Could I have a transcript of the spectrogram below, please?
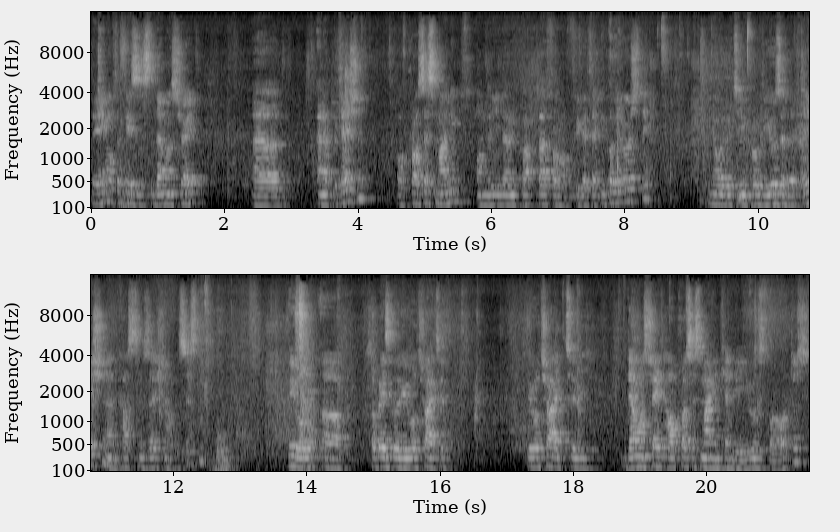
The aim of the thesis is to demonstrate uh, an application of process mining on the e-learning platform of Riga Technical University in order to improve the user adaptation and customization of the system. We will uh, so basically we will try to we will try to demonstrate how process mining can be used for Ortus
